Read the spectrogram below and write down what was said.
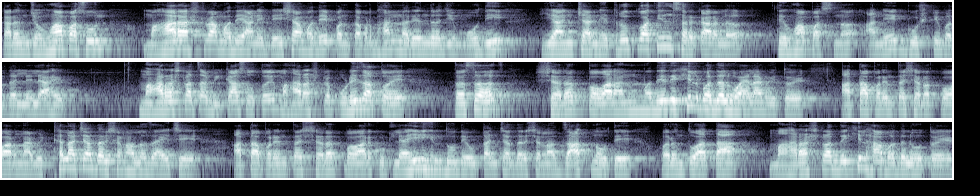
कारण जेव्हापासून महाराष्ट्रामध्ये आणि देशामध्ये पंतप्रधान नरेंद्रजी मोदी यांच्या नेतृत्वातील सरकार आलं तेव्हापासनं अनेक गोष्टी बदललेल्या आहेत. महाराष्ट्राचा विकास होतोय महाराष्ट्र पुढे जातोय. तसंच शरद पवारांमध्ये देखील बदल व्हायला मिळतोय. आतापर्यंत शरद पवारांना विठ्ठलाच्या दर्शनाला जायचे. आतापर्यंत शरद पवार कुठल्याही हिंदू देवतांच्या दर्शनाला जात नव्हते. परंतु आता महाराष्ट्रात देखील हा बदल होतोय.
